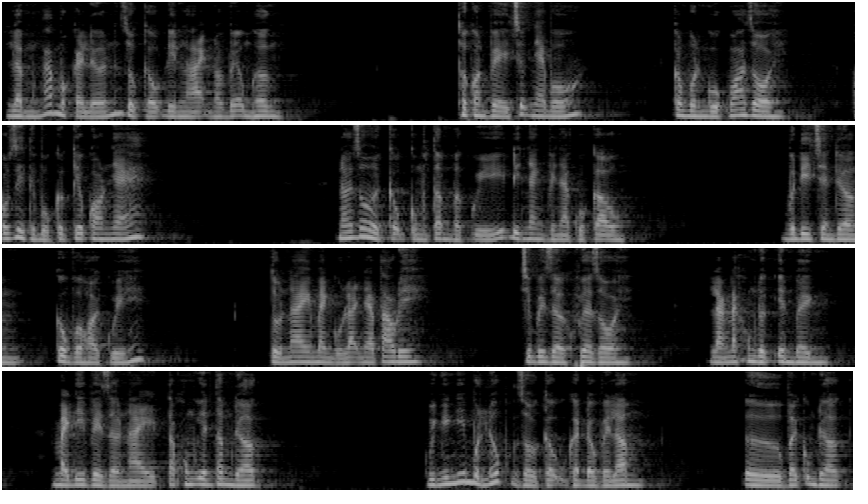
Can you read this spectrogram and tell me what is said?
Lâm ngáp một cái lớn rồi cậu đi lại nói với ông Hưng. Thôi con về trước nhà bố, con buồn ngủ quá rồi, có gì thì bố cứ kêu con nhé. Nói rồi cậu cùng Tâm và Quý đi nhanh về nhà của cậu. Vừa đi trên đường, cậu vừa hỏi Quý. Tối nay mày ngủ lại nhà tao đi. Chứ bây giờ khuya rồi, làng đang không được yên bình. Mày đi về giờ này tao không yên tâm được. Quý nghĩ nghĩ một lúc rồi cậu gật đầu với Lâm. Ừ vậy cũng được,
